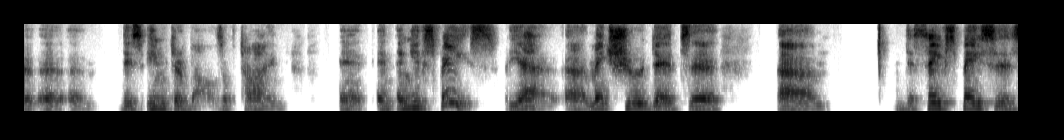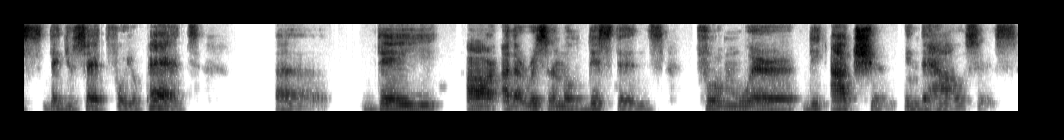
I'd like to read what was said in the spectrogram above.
uh, uh, these intervals of time, and, and, and give space. Yeah, uh, make sure that um, the safe spaces that you set for your pet, they are at a reasonable distance from where the action in the house is.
